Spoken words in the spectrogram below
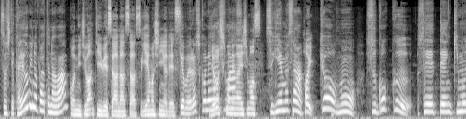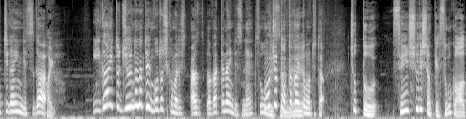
そして火曜日のパートナーは？こんにちは。TBS アナウンサー、杉山真也です。今日もよろしくお願いします。よろしくお願いします。杉山さん。はい今日もすごく晴天気持ちがいいんですが、はい。意外と17.5度しかまであ上がってないんですね。そうですねもうちょっと暖かいと思ってた。ちょっと、先週でしたっけ？すごく暖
